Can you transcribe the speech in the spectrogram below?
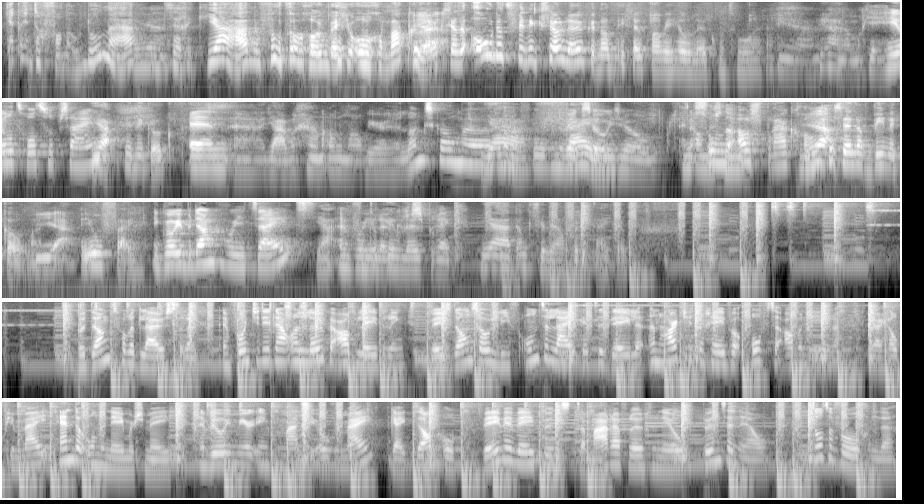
jij bent toch van Odonna? Ja. Dan zeg ik, ja, dan voelt het dan gewoon een beetje ongemakkelijk. Ja. Zeggen ze, oh, dat vind ik zo leuk. En dan is het ook wel weer heel leuk om te horen. Ja. Ja. Daar mag je heel trots op zijn. Ja, ben ik ook. En eh, ja, we gaan allemaal weer langskomen Ja, vanaf volgende week sowieso. En Zonder afspraak, gewoon gezellig binnenkomen. Ja. Heel fijn. Ik wil je bedanken voor je tijd en voor je leuke leuk. gesprek. Ja, dankjewel voor de tijd ook. Bedankt voor het luisteren. En vond je dit nou een leuke aflevering? Wees dan zo lief om te liken, te delen, een hartje te geven of te abonneren. Daar help je mij en de ondernemers mee. En wil je meer informatie over mij? Kijk dan op www.tamaravreugdeneel.nl. Tot de volgende!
